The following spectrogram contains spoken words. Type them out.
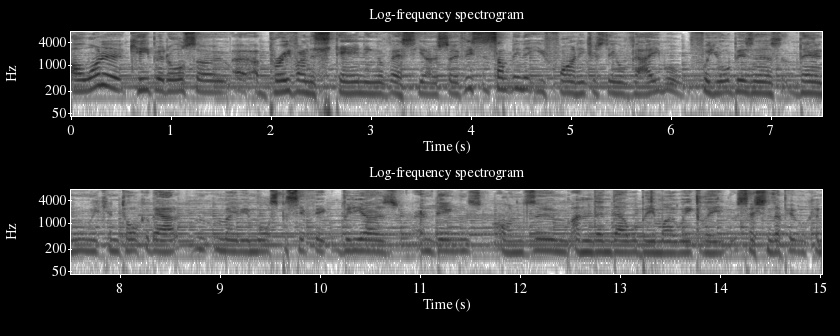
I want to keep it also a brief understanding of SEO. So if this is something that you find interesting or valuable for your business, then we can talk about maybe more specific videos and things on Zoom, and then there will be my weekly sessions that people can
